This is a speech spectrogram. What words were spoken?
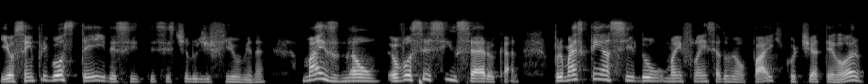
E eu sempre gostei desse, desse estilo de filme, né? Mas não, eu vou ser sincero, cara. Por mais que tenha sido uma influência do meu pai, que curtia terror,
